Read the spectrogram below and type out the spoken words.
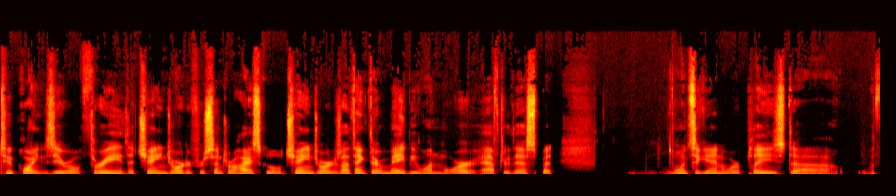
2.03, the change order for Central High School. Change orders, I think there may be one more after this, but once again, we're pleased uh, with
